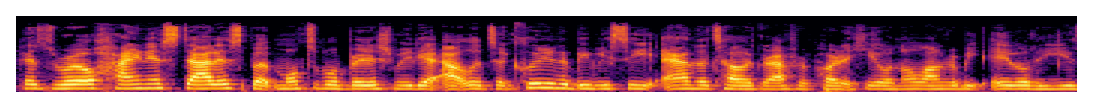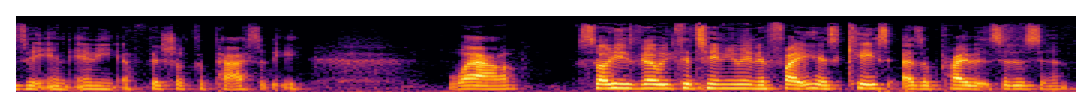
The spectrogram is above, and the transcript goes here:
his Royal Highness status, but multiple British media outlets, including the BBC and the Telegraph, reported he will no longer be able to use it in any official capacity. Wow. So he's going to be continuing to fight his case as a private citizen.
